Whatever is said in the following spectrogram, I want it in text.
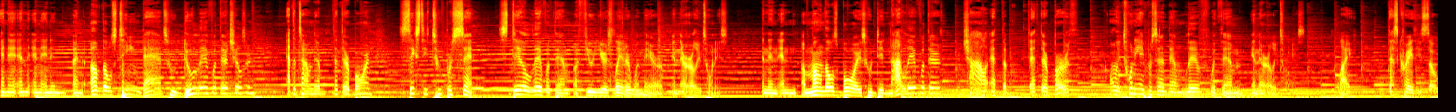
And and and and, and, of those teen dads who do live with their children at the time they're, that they're born, 62% still live with them a few years later when they're in their early 20s. And then and among those boys who did not live with their child at the at their birth, only 28% of them live with them in their early 20s. Like, that's crazy. So,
